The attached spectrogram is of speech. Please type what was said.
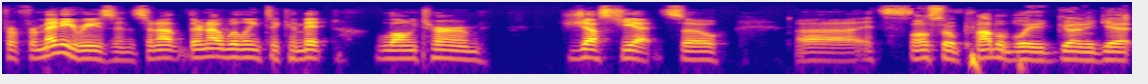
for for many reasons. They're not they're not willing to commit long term just yet. So uh, it's Also, probably going to get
